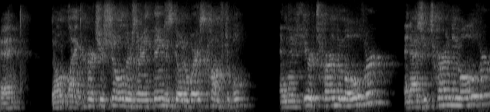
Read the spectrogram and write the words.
okay? Don't like hurt your shoulders or anything, just go to where it's comfortable. And then here, turn them over. And as you turn them over,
